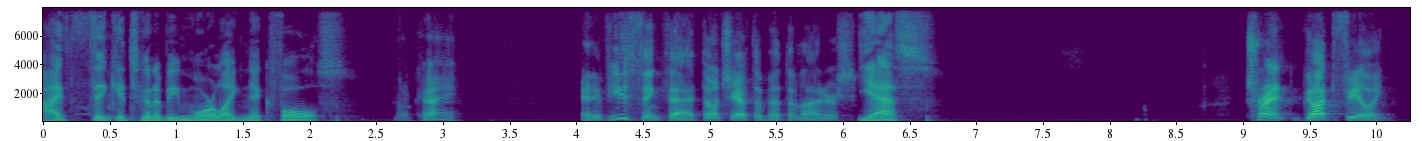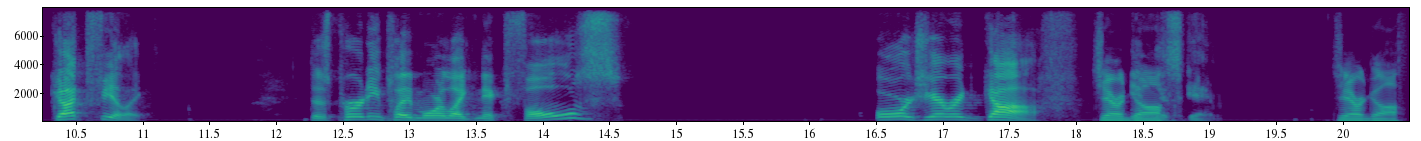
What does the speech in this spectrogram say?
I think it's going to be more like Nick Foles. Okay. And if you think that, don't you have to bet the Niners? Yes. Trent, gut feeling. Gut feeling. Does Purdy play more like Nick Foles or Jared Goff? Jared Goff. In this game. Jared Goff.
